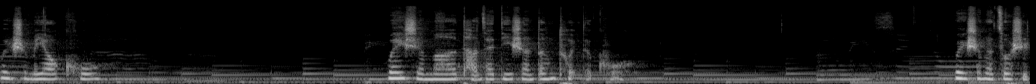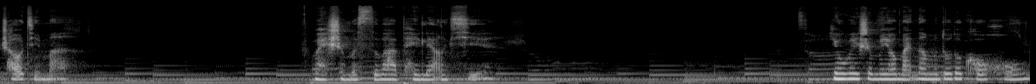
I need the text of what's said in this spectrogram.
为什么要哭？为什么躺在地上蹬腿的哭？为什么做事超级慢？为什么丝袜配凉鞋？又为什么要买那么多的口红？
